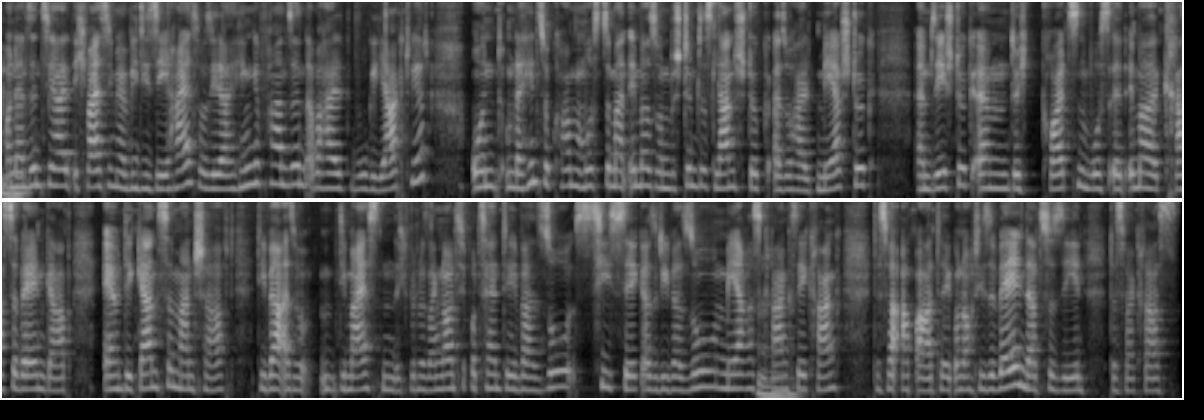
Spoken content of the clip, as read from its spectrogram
und Mhm. dann sind sie halt, ich weiß nicht mehr, wie die See heißt, wo sie da hingefahren sind, aber halt, wo gejagt wird. Und um da hinzukommen, musste man immer so ein bestimmtes Landstück, also halt Meerstück, ähm, Seestück ähm, durchkreuzen, wo es äh, immer krasse Wellen gab. Äh, und die ganze Mannschaft, die war, also die meisten, ich würde mal sagen 90 Prozent, die war so seasick, also die war so Mhm. meereskrank, seekrank. Das war abartig. Und auch diese Wellen da zu sehen, das war krass.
